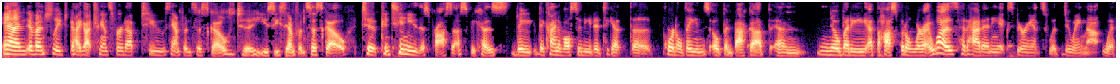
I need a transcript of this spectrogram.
And eventually I got transferred up to San Francisco, to UC San Francisco, to continue this process because they, they kind of also needed to get the portal veins opened back up. And nobody at the hospital where I was had had any experience with doing that with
